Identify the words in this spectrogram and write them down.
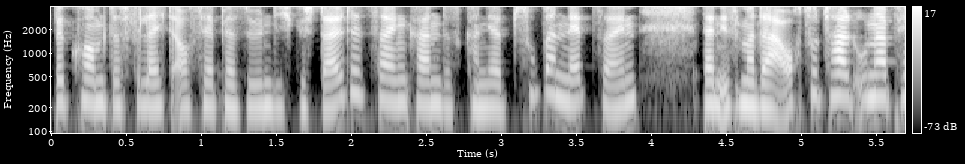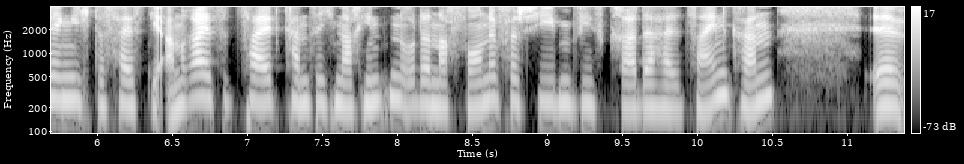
bekommt, das vielleicht auch sehr persönlich gestaltet sein kann, das kann ja super nett sein, dann ist man da auch total unabhängig. Das heißt, die Anreisezeit kann sich nach hinten oder nach vorne verschieben, wie es gerade halt sein kann. Äh,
